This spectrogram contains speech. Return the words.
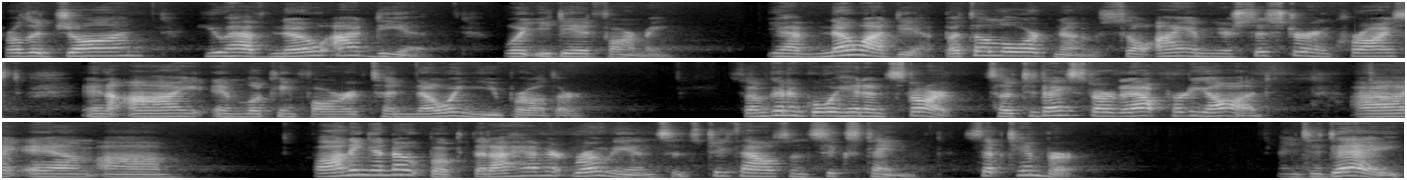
Brother John, you have no idea what you did for me. You have no idea, but the Lord knows. So I am your sister in Christ, and I am looking forward to knowing you, brother. So I'm going to go ahead and start. So today started out pretty odd. I am um, finding a notebook that I haven't wrote in since 2016, September. And today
